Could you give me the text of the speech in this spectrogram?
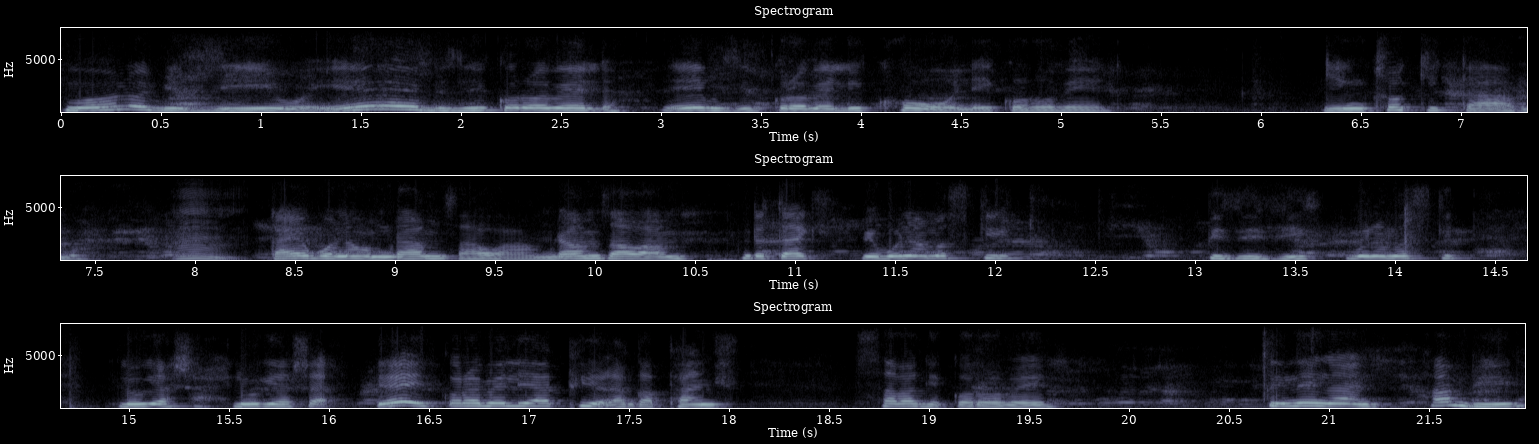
Molo biziwe. Ye biziwe ikorobela. Ye biziwe ikorobela ikhona ikorobela. Ngingihloga igama. Ngayibona ngomntamza wami. Mntamza wami indodakhe bebona amaskito biziviki bebona amaskito lokuyashaya lokuyashaya loku yashaya heyi ikorobela iyaphila la ngaphandle. Saba ngekorobela gcine ngani? Hambile.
